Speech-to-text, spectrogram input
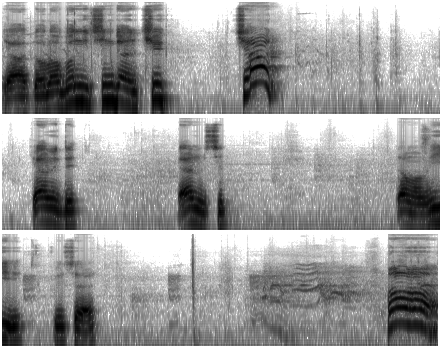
Ya dolabın içinden çık. Çık. Gelmedi. Gel misin? Tamam iyi. Güzel. Aa!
